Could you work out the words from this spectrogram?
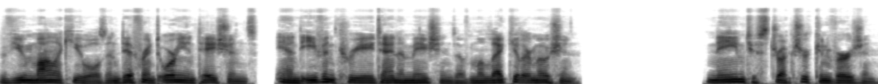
view molecules in different orientations, and even create animations of molecular motion. Name to structure conversion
